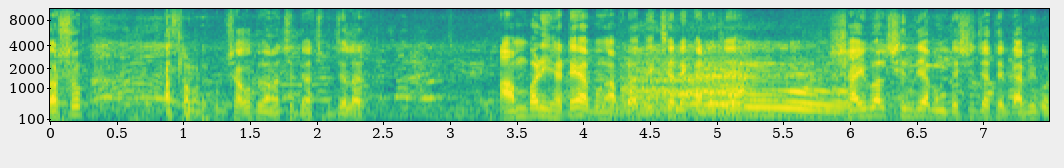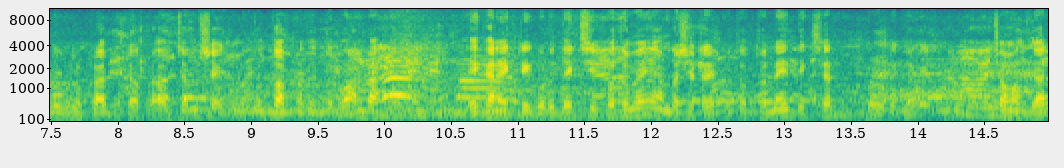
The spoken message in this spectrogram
দর্শক, আসসালামু আলাইকুম। স্বাগত জানাচ্ছি দিনাজপুর জেলার আমবাড়ি হাটে এবং আপনারা দেখছেন এখানে যে সাইবাল সিন্ধি এবং দেশি জাতের গাভী গরুগুলো প্রায় বিক্রয় করা হচ্ছে। আমি সেইগুলো তথ্য আপনাদের দেবো। আমরা এখানে একটি গরু দেখছি প্রথমেই, আমরা সেটার একটু তথ্য নেই, দেখছেন গরুটিকে। চমৎকার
